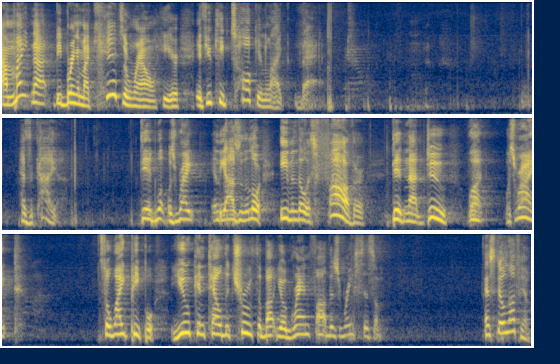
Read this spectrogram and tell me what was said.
I might not be bringing my kids around here if you keep talking like that. Hezekiah did what was right in the eyes of the Lord, even though his father did not do what was right. So, white people, you can tell the truth about your grandfather's racism and still love him.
